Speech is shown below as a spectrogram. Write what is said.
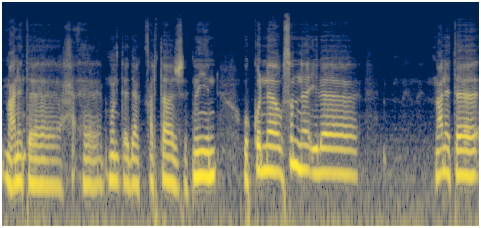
معناتها منتدى قرطاج اثنين. وكنا وصلنا إلى معناتها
